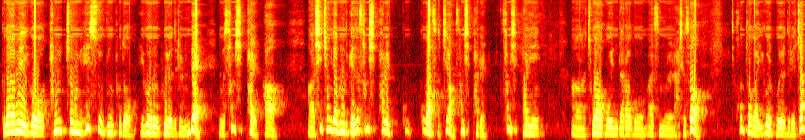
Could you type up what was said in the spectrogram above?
그 다음에 이거 당첨 횟수 분포도 이거를 보여드렸는데 이거 38, 아, 아 시청자분들께서 38을 꼽았었죠. 38을. 38이 어, 좋아 보인다라고 말씀을 하셔서 헌터가 이걸 보여드렸죠.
